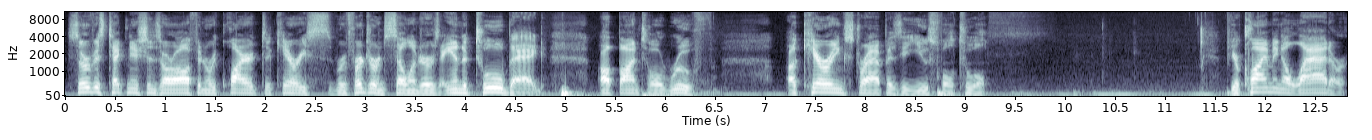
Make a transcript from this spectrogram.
Service technicians are often required to carry refrigerant cylinders and a tool bag up onto a roof. A carrying strap is a useful tool. If you're climbing a ladder,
